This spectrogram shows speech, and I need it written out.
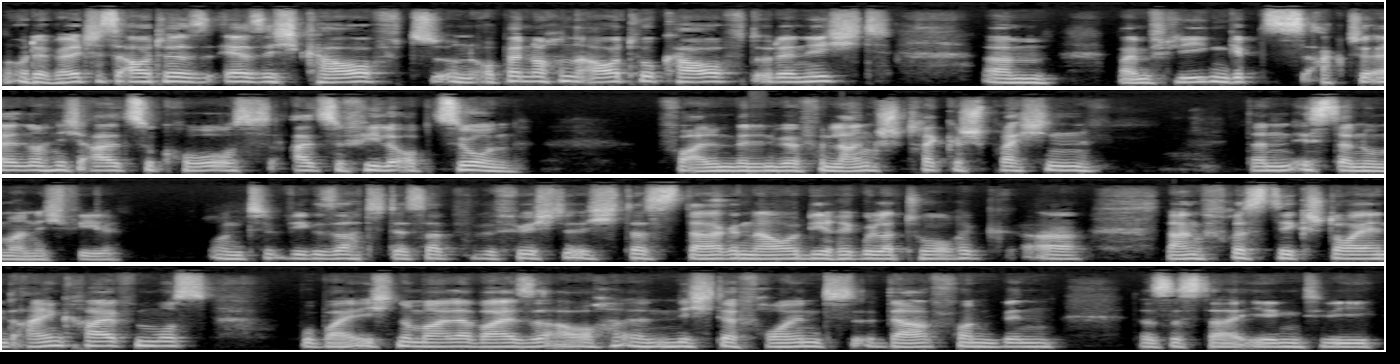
oder welches Auto er sich kauft und ob er noch ein Auto kauft oder nicht. Ähm, beim Fliegen gibt es aktuell noch nicht allzu groß, allzu viele Optionen. Vor allem, wenn wir von Langstrecke sprechen, dann ist da nun mal nicht viel. Und wie gesagt, deshalb befürchte ich, dass da genau die Regulatorik äh, langfristig steuernd eingreifen muss, wobei ich normalerweise auch äh, nicht der Freund davon bin, dass es da irgendwie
